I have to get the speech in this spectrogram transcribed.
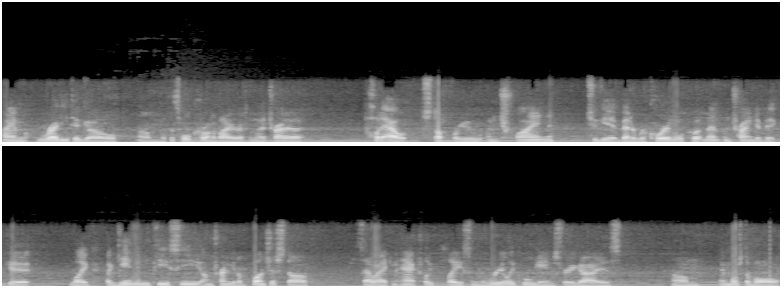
I am ready to go um, with this whole coronavirus. I'm going to try to put out stuff for you. I'm trying to get better recording equipment. I'm trying to get like a gaming PC. I'm trying to get a bunch of stuff so that way I can actually play some really cool games for you guys. Um, and most of all,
